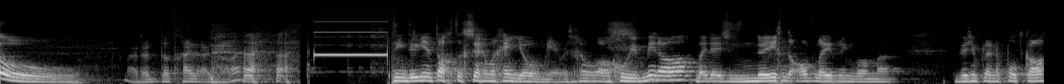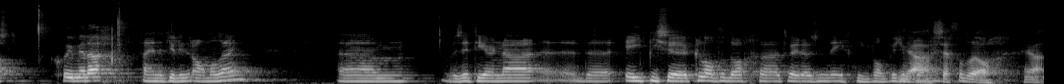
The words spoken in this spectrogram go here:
Yo! Nou, dat, dat ga je eruit halen. 1983 zeggen we geen yo meer. We zeggen wel goedemiddag bij deze negende aflevering van eh, de Vision Planner podcast. Goedemiddag. Fijn dat jullie er allemaal zijn. Ehm, we zitten hier na eh, de epische klantendag eh, 2019 van Vision Ja, Planner. zegt dat wel. Ja,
